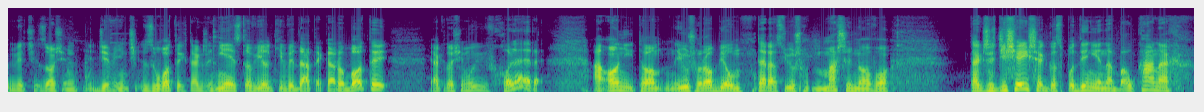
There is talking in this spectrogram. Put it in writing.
wiecie, z 8-9 złotych, także nie jest to wielki wydatek, a roboty, jak to się mówi, w cholerę. A oni to już robią teraz już maszynowo Także dzisiejsze gospodynie na Bałkanach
